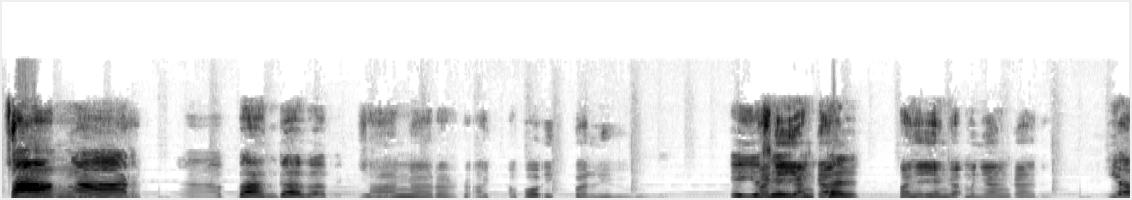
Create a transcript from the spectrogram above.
sangar nah, bangga Dilan. sangar apa Iqbal itu. ya iya Banyak yang gak- Iqbal Banyak yang nggak menyangka tuh. Iya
